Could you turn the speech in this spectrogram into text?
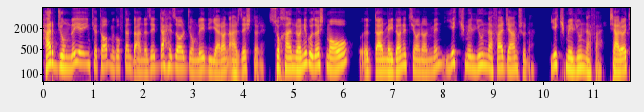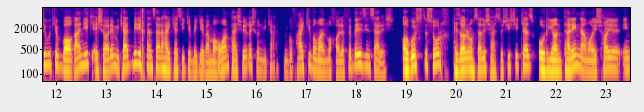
هر جمله این کتاب می‌گفتند به اندازه ده هزار جمله دیگران ارزش داره. سخنرانی گذاشت ماو در میدان تیانانمن یک میلیون نفر جمع شدن. یک میلیون نفر. شرایطی بود که واقعا یک اشاره می‌کرد میریختن سر هر کسی که بگه و ما او هم تشویقشون می‌کرد. می‌گفت هر کی با من مخالفه بریزین سرش. آگوست سرخ 1966 یکی از اوریانترین نمایش های این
